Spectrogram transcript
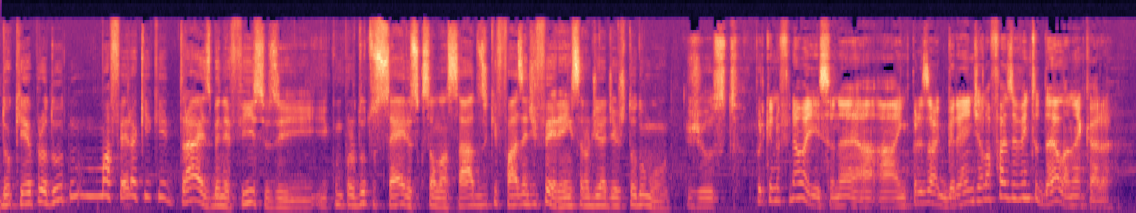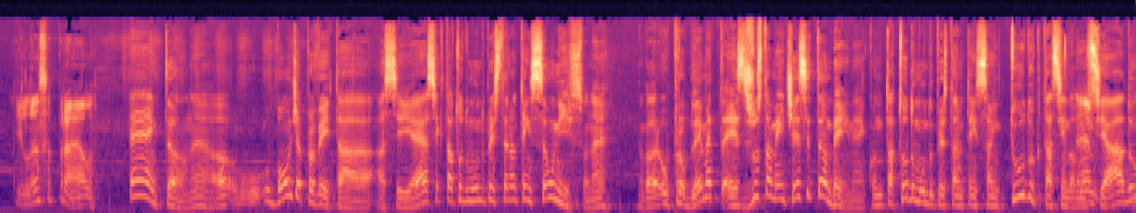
do que produto, uma feira aqui que traz benefícios e, e, com produtos sérios que são lançados e que fazem a diferença no dia a dia de todo mundo. Justo. Porque no final é isso, né? A, a empresa grande, ela faz o evento dela, né, cara? E lança para ela. É, então, né? O, o, bom de aproveitar a CES é que tá todo mundo prestando atenção nisso, né? Agora, o problema é justamente esse também, né? Quando tá todo mundo prestando atenção em tudo que está sendo é, anunciado,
